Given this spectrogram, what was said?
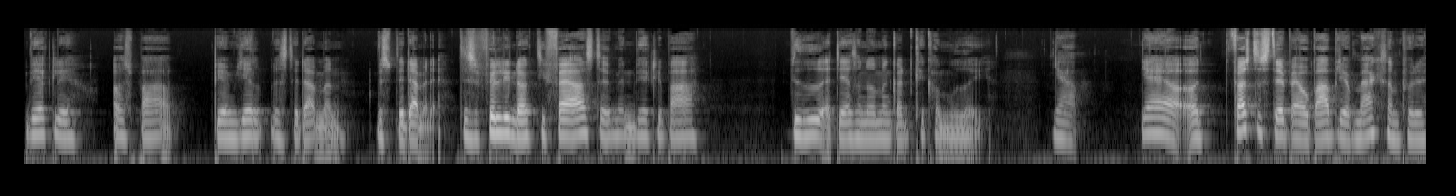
virkelig også bare bede om hjælp, hvis det er der, man, hvis det er der, man er. Det er selvfølgelig nok de færreste, men virkelig bare vide, at det er sådan noget, man godt kan komme ud af. Ja. Ja, og første step er jo bare at blive opmærksom på det.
